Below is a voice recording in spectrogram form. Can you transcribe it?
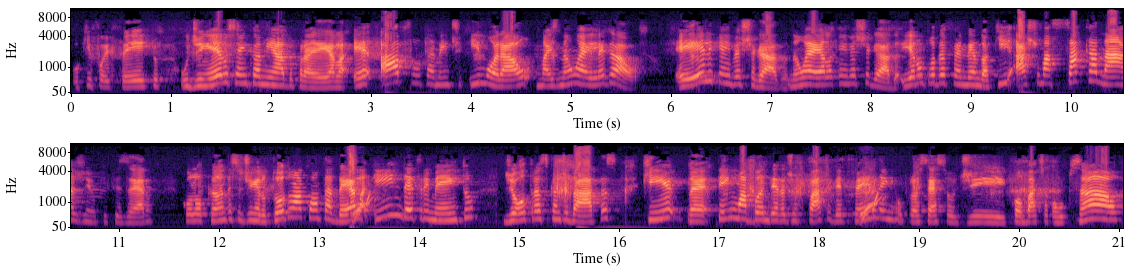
o que foi feito, o dinheiro ser encaminhado para ela é absolutamente imoral, mas não é ilegal. É ele que é investigado, não é ela que é investigada. E eu não estou defendendo aqui, acho uma sacanagem o que fizeram, colocando esse dinheiro todo na conta dela, em detrimento de outras candidatas que é, têm uma bandeira de fato e defendem o processo de combate à corrupção,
